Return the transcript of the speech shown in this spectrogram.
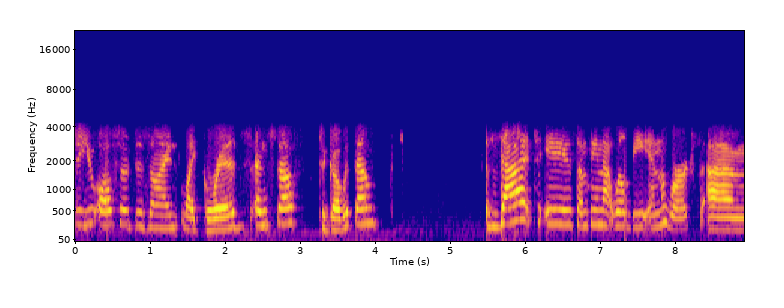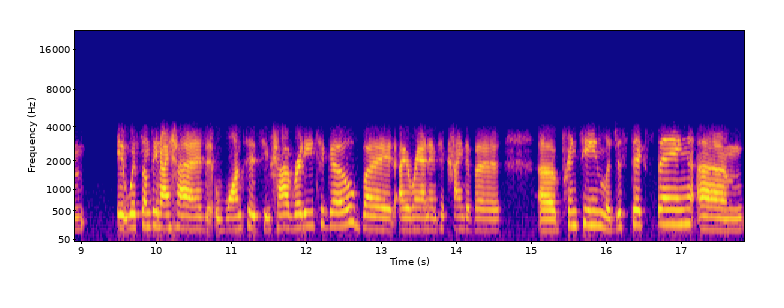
do you also design like grids and stuff to go with them? That is something that will be in the works. Um, it was something I had wanted to have ready to go, but I ran into kind of a, a printing logistics thing. Um,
